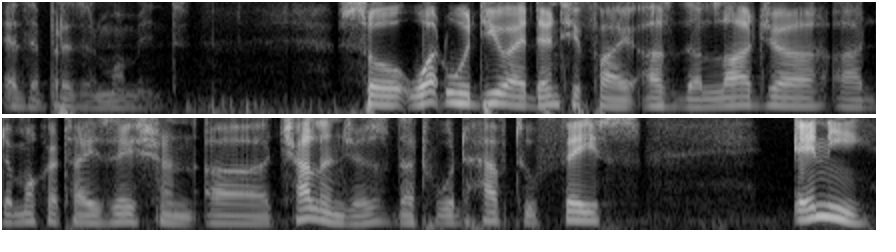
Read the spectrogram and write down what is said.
at the present moment. So, what would you identify as the larger uh, democratization uh, challenges that would have to face any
